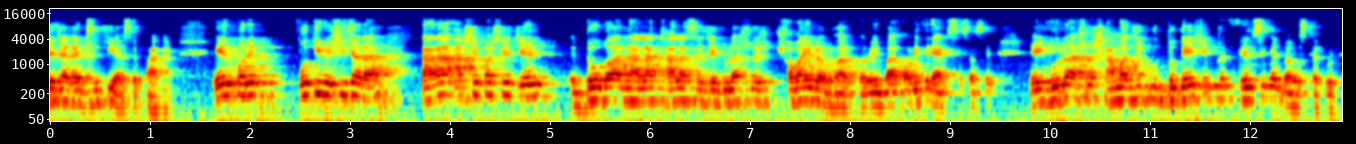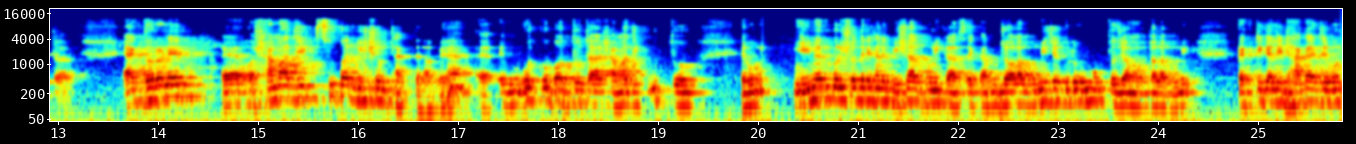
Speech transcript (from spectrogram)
যে জায়গায় ঝুঁকি আছে পানি। এরপরে প্রতিবেশী যারা, তারা আশেপাশে যে ডোবা, নালা, খাল আছে, যেগুলো আসলে সবাই ব্যবহার করে বা অনেকের অ্যাক্সেস আছে, এইগুলো আসলে সামাজিক উদ্যোগে সেগুলো ফেন্সিং এর ব্যবস্থা করতে হবে। এক ধরনের সামাজিক সুপারভিশন থাকতে হবে হ্যাঁ? এবং ঐক্যবদ্ধতা, সামাজিক উদ্যোগ এবং ইউনিয়ন পরিষদের এখানে বিশাল ভূমিকা আছে, কারণ জলাভূমি যেগুলো উন্মুক্ত জলাভূমি প্র্যাকটিক্যালি ঢাকায় যেমন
